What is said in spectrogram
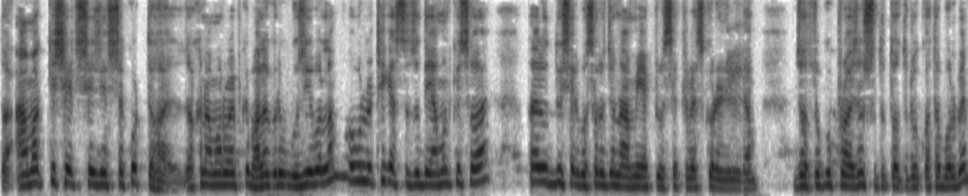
তো আমাকে সে, সেই জিনিসটা করতে হয়। যখন আমার ওয়াইফকে ভালো করে বুঝিয়ে বললাম, ও বলল, ঠিক আছে, যদি এমন কিছু হয়, তাহলে দুই, চার বছরের জন্য আমি একটু স্যাক্রিফাইস করে নিলাম। যতটুকু প্রয়োজন, শুধু ততটুকু কথা বলবেন।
